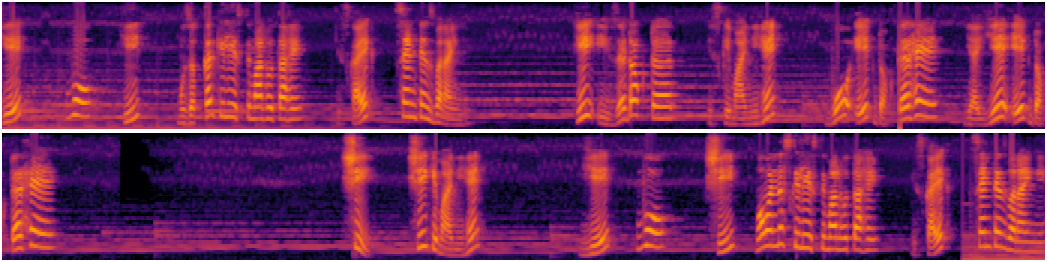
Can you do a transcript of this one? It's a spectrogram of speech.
ये, वो ही मुजक्कर के लिए इस्तेमाल होता है इसका एक सेंटेंस बनाएँगे। ही इज़ अ डॉक्टर इसके मायने है, वो एक डॉक्टर है, या ये एक डॉक्टर है। शी शी के मानी है, ये, वो। शी मोमन्नस के लिए इस्तेमाल होता है, इसका एक सेंटेंस बनाएँगे।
